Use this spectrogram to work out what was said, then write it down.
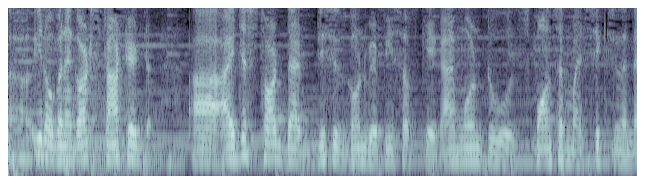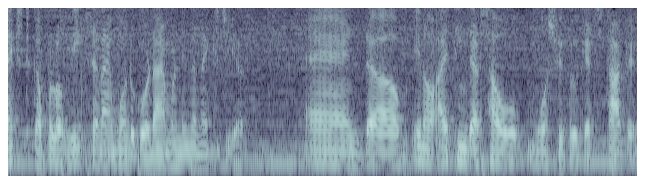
Uh, you know, when I got started, uh, I just thought that this is going to be a piece of cake. I'm going to sponsor my six in the next couple of weeks, and I'm going to go diamond in the next year. And uh, you know, I think that's how most people get started.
